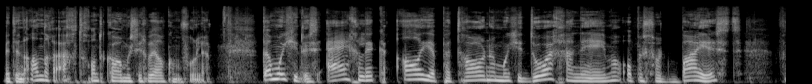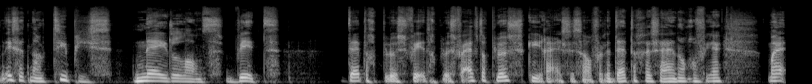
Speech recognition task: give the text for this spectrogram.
met een andere achtergrond komen zich welkom voelen? Dan moet je dus eigenlijk al je patronen moet je doorgaan nemen op een soort biased van is het nou typisch Nederlands, wit, 30 plus, 40 plus, 50 plus. Skireizen zal voor de 30 zijn ongeveer. Maar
